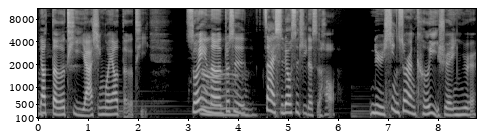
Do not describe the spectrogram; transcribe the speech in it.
要得体呀、啊，嗯、行为要得体。所以呢，嗯、就是在十六世纪的时候，女性虽然可以学音乐，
